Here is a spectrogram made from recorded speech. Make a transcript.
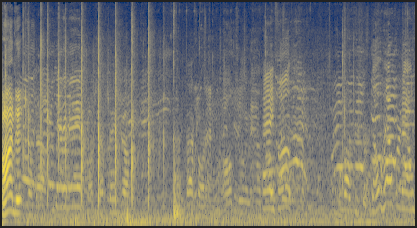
Find it. Hey, folks. Don't help her down.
